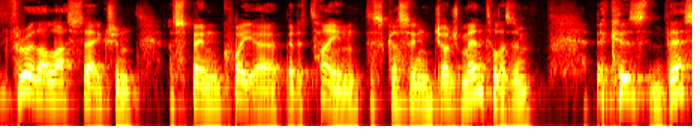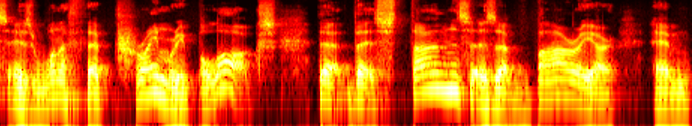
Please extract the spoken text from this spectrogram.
throughout that last section, I spent quite a bit of time discussing judgmentalism, because this is one of the primary blocks that that stands as a barrier um,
